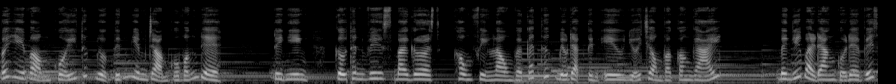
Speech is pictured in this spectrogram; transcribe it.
với hy vọng cô ý thức được tính nghiêm trọng của vấn đề. Tuy nhiên, cựu thành viên Spice Girls không phiền lòng về cách thức biểu đạt tình yêu giữa chồng và con gái. Bên dưới bài đăng của David,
